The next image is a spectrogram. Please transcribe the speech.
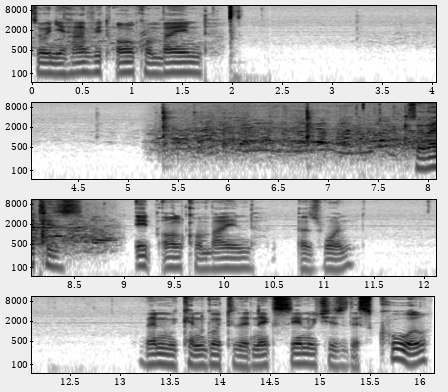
So when you have it all combined so that is it all combined as one. Then we can go to the next scene which is the school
